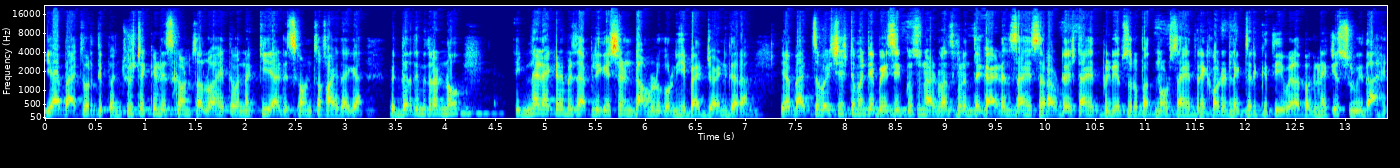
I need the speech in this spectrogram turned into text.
या बॅचवरती पंचवीस टक्के डिस्काउंट चालू आहे तर नक्की या डिस्काउंटचा फायदा घ्या. विद्यार्थी मित्रांनो इग्नाइट अकॅडमीचं ॲप्लिकेशन डाउनलोड करून ही बॅच जॉईन करा. या बॅचचं वैशिष्ट्य म्हणजे बेसिकपासून ॲडव्हान्सपर्यंत ऍडव्हान्स पर्यंत गायडन्स आहे सराव टेस्ट आहेत पीडीएफ स्वरूपात नोट्स आहेत रेकॉर्डेड लेक्चर किती वेळा बघण्याची सुविधा आहे.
